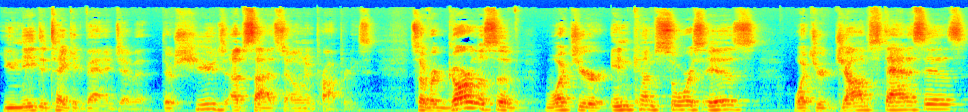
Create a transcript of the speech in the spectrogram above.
You need to take advantage of it. There's huge upsides to owning properties. So, regardless of what your income source is, what your job status is,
